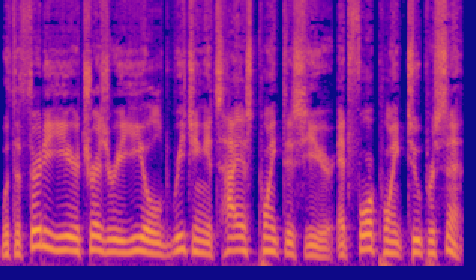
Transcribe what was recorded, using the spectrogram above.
with the 30 year Treasury yield reaching its highest point this year at 4.2%.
